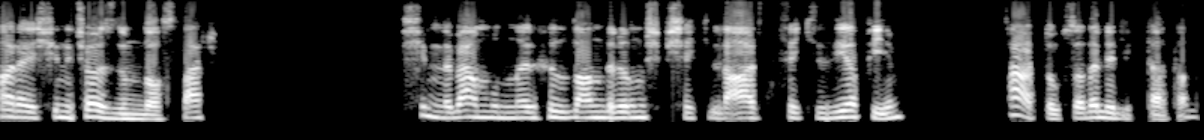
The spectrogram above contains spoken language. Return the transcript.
Para işini çözdüm dostlar. Şimdi ben bunları hızlandırılmış bir şekilde artı 8 yapayım. Artı 9'a da birlikte atalım.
